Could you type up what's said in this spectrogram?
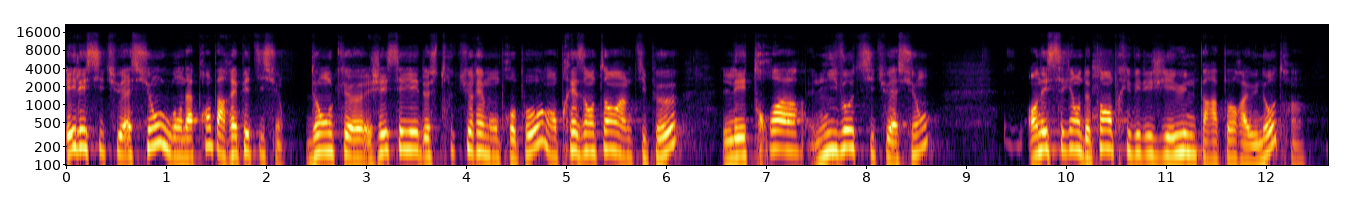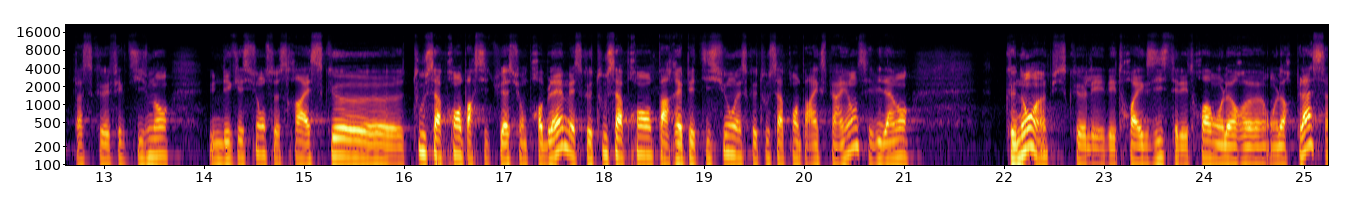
et les situations où on apprend par répétition. Donc euh, j'ai essayé de structurer mon propos en présentant un petit peu les trois niveaux de situation, en essayant de ne pas en privilégier une par rapport à une autre, parce qu'effectivement, une des questions, ce sera est-ce que euh, tout s'apprend par situation problème? Est-ce que tout s'apprend par répétition? Est-ce que tout s'apprend par expérience? Évidemment que non, hein, puisque les, trois existent et les trois ont leur, euh, ont leur place.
